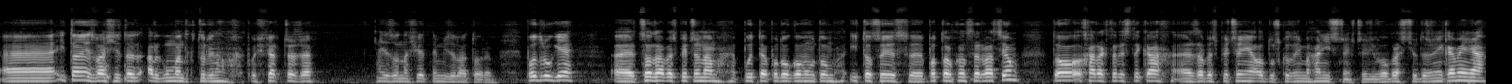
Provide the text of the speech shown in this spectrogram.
Eee, I to jest właśnie ten argument, który nam poświadcza, że jest ona świetnym izolatorem. Po drugie, e, co zabezpiecza nam płytę podłogową tą i to co jest e, pod tą konserwacją, to charakterystyka e, zabezpieczenia od uszkodzeń mechanicznych, czyli wyobraźcie uderzenie kamienia,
